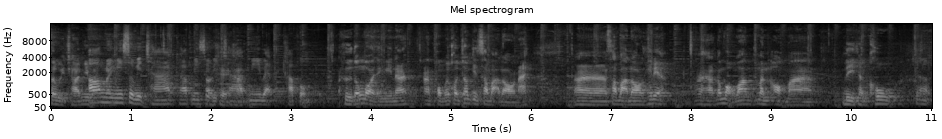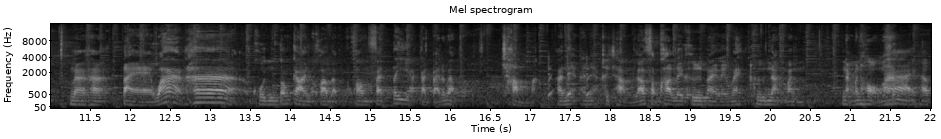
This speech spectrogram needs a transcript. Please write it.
สวิตชาร์จมีอ๋อแบบไหม มีมีสวิตช์ชาร์จครับมีสวิตช์โอเคชาครัร์จบ มีแบตครับผม คือต้องบอกอย่างนี้นะอะผมเป็นคนชอบกินซาบะดองนะอ่าซาบะดองที่เนี่ยนะฮะต้องบอกว่ามันออกมาดีทั้งคู่ครับนะฮะแต่ว่าถ้าคุณต้องการความแบบความแฟตตี้อะกันไปแล้วแบบฉ่ำอะอันเนี้ยอันเนี้ยคือฉ่ำแล้วสำคัญเลยคือในเลยไหมคือหนังมันหนังมันหอมมากใช่ครับ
